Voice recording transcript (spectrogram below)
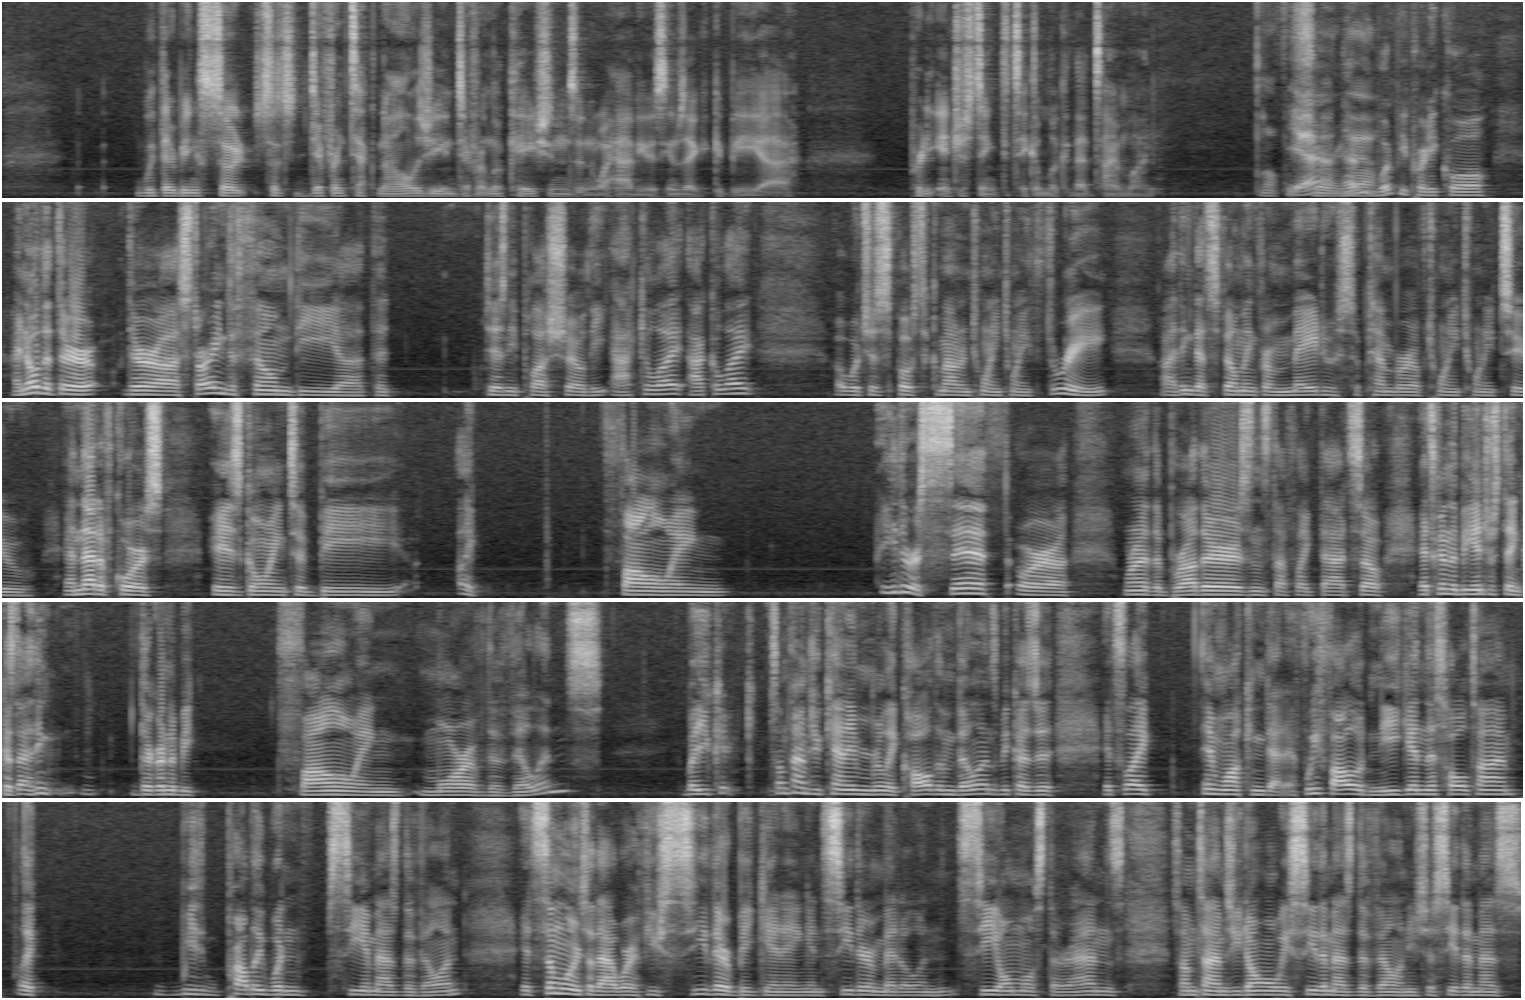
with there being so such different technology in different locations and what have you. It seems like it could be uh, pretty interesting to take a look at that timeline. Oh, for yeah, sure. that yeah. would be pretty cool. I know that they're they're uh, starting to film the uh, the Disney Plus show, The Acolyte, Acolyte, uh, which is supposed to come out in 2023. I think that's filming from May to September of 2022, and that, of course, is going to be like following either a Sith or a, one of the brothers and stuff like that. So it's going to be interesting because I think they're going to be following more of the villains but you can sometimes you can't even really call them villains because it, it's like in Walking Dead. If we followed Negan this whole time, like we probably wouldn't see him as the villain. It's similar to that where if you see their beginning and see their middle and see almost their ends, sometimes you don't always see them as the villain. You just see them as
